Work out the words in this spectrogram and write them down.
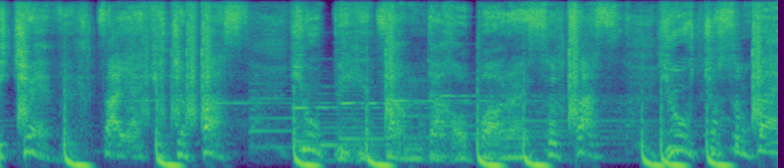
хичээвэл заяа хичээ бас. Юу би замдаа хоорой сулцас юу ч усан бай.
